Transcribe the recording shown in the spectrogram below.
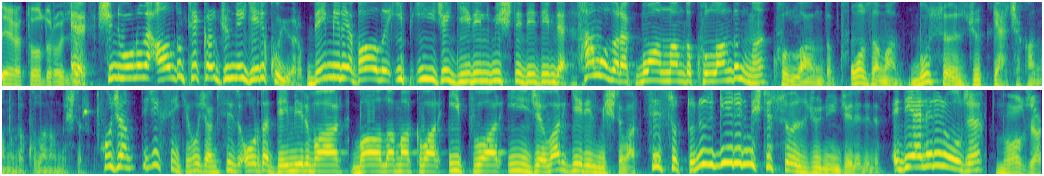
Evet odur hocam. Evet. Şimdi onu ben aldım tekrar cümleyi geri koyuyorum. Demire bağlı ip iyice gerilmişti dediğimde tam olarak bu anlamda kullandım mı? Kullandım. O zaman bu sözcük gerçek anlamında kullanılmıştır. Hocam diyeceksin ki hocam siz orada demir var, bağlamak var, ip var, iyice var, gerilmişti var. Siz tuttunuz gerilmişti sözcüğünü incelediniz. E diğerleri ne olacak? Ne olacak?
